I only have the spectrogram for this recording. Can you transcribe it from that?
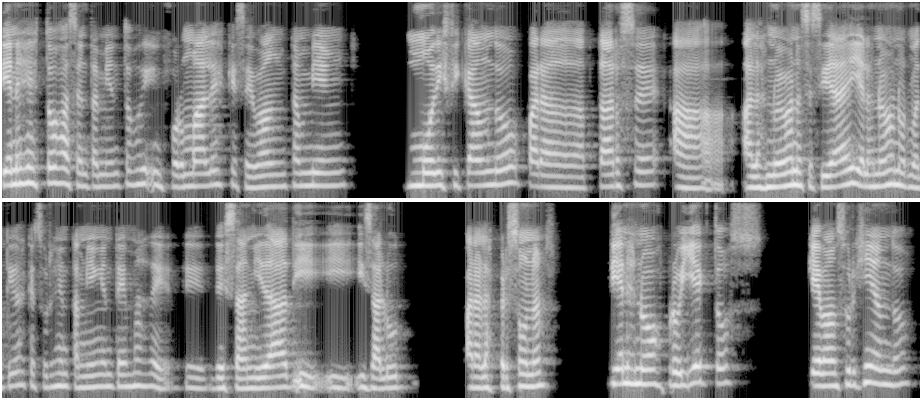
Tienes estos asentamientos informales que se van también modificando para adaptarse a, las nuevas necesidades y a las nuevas normativas que surgen también en temas de, sanidad y, salud para las personas. Tienes nuevos proyectos que van surgiendo,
